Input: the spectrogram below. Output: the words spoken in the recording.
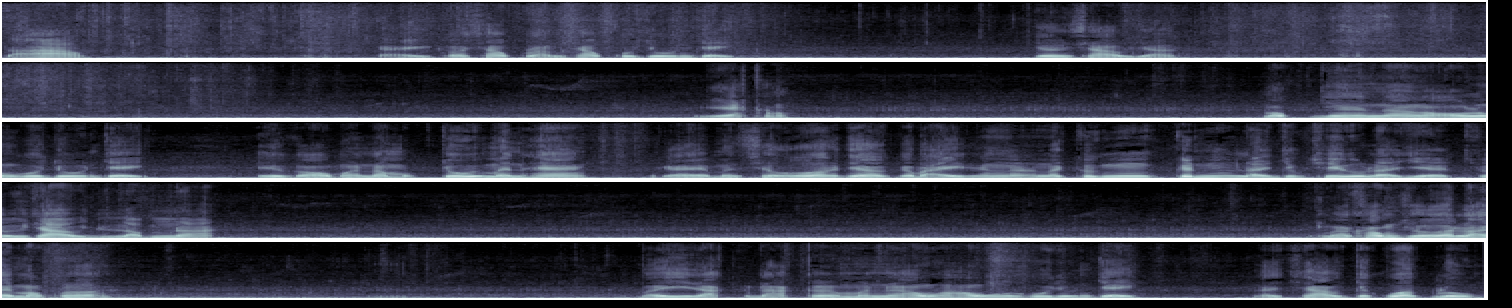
Tao. Cậy có sóc làm sóc cô chú anh chị. Chứ làm sao giờ? Gác không? Móc nó ngộ lắm cô chú anh chị. Yêu cầu mà nó móc chuối mình ha. Rồi mình sửa cho cái bẫy nó, nó cứng kính lại chút xíu là về cử sao lụm nó. Mà không sửa lại móc nữa. Bởi vì đặt đặt mình ẩu ẩu cô chú anh chị. Là sao chất quất luôn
